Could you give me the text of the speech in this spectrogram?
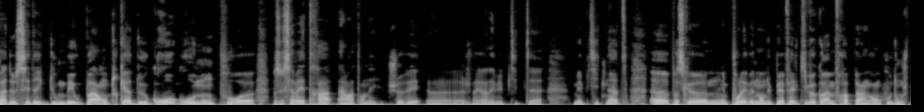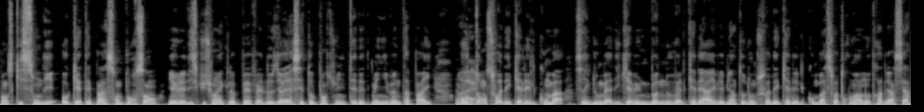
pas de Cédric Doumbé ou pas en tout cas de gros gros noms pour euh, parce que ça va être à alors attendez je vais euh, je vais regarder mes petites euh, mes petites notes euh, parce que hum, pour l'événement du PFL qui veut quand même frapper un grand coup donc je pense qu'ils se sont dit ok t'es pas à 100% il y a eu la discussion avec le PFL de se dire il y a cette opportunité d'être main event à Paris. Autant soit décaler le combat. Cédric Doumbé a dit qu'il y avait une bonne nouvelle qui allait arriver bientôt donc soit décaler le combat soit trouver un autre adversaire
